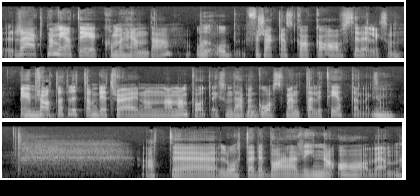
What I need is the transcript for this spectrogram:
räkna med att det kommer hända och, och försöka skaka av sig det. Liksom. Vi har ju pratat lite om det tror jag i någon annan podd, liksom, det här med gåsmentaliteten. Liksom. Att eh, låta det bara rinna av en.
